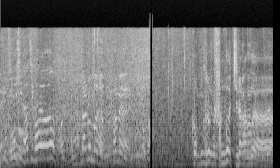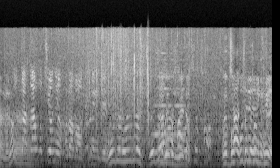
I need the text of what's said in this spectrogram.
여기 셋이 같이 가요. 딸론 맞아 그렇다면 그, 그, 간 거야, 지나간 거야. 짜, 짱구 지원이가 가봐봐 어떻게 되는지 외전, 외전, 외전. 외전, 외전. 왜, 차, 좀, 저기 뒤에.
